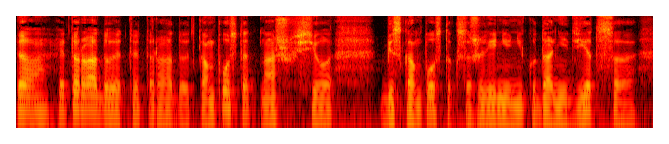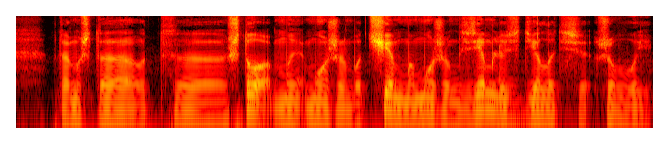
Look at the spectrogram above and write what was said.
Да, это радует, это радует. Компост это наш все. Без компоста, к сожалению, никуда не деться. Потому что вот, э, что мы можем, вот чем мы можем землю сделать живой?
